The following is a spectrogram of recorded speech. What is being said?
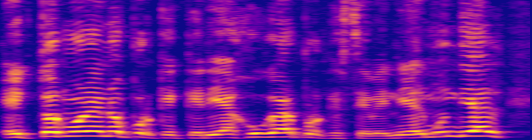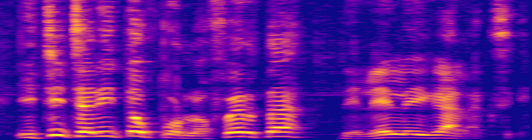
Héctor Moreno porque quería jugar porque se venía el Mundial y Chicharito por la oferta del LA Galaxy.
